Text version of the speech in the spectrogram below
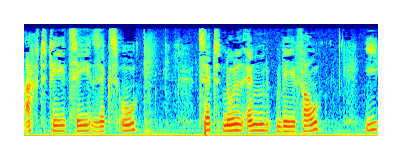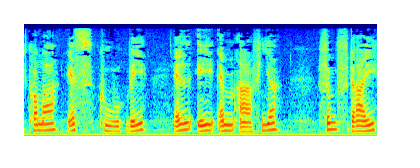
8 TC 6 O Z 0 NWV I, SQW LEMA4 5 3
